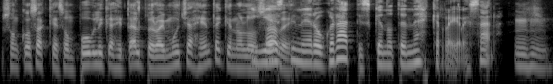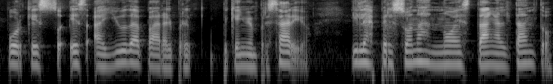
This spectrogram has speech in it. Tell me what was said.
son cosas que son públicas y tal, pero hay mucha gente que no lo sabe. Y es dinero gratis que no tenés que regresar, porque eso es ayuda para el pequeño empresario. Y las personas no están al tanto.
